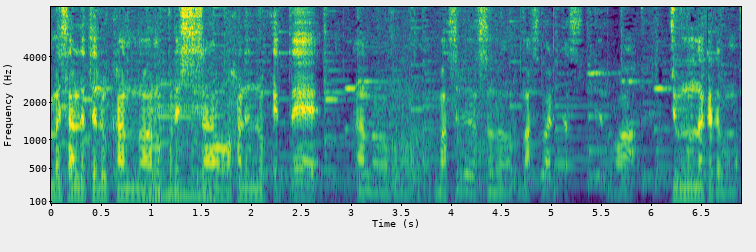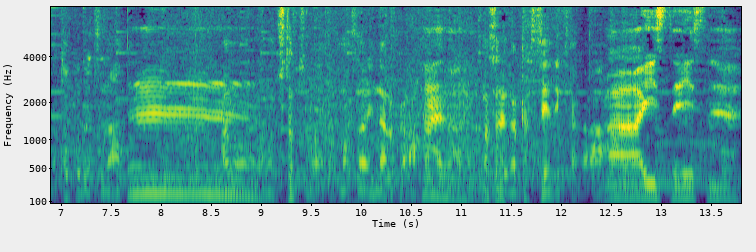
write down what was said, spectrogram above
はい。試されてる感のあのプレッシャーを跳ねのけて、あの、マスで出すの、マス割り出すっていうのは、自分の中でも特別な。あの、一つのマス割りになるから、はいはいはい。まあ、それが達成できたから、あー、いいっすね、いいっすね。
